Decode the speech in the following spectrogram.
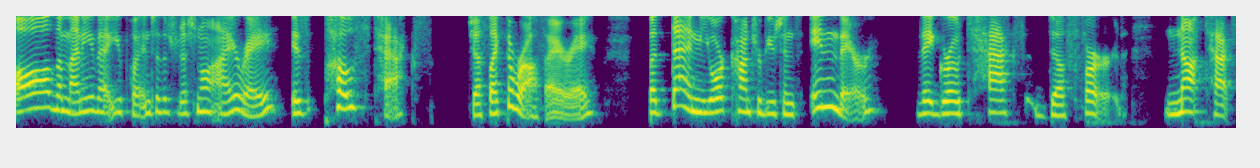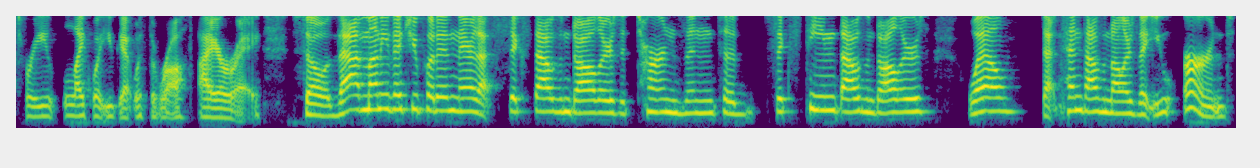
all the money that you put into the traditional IRA is post tax, just like the Roth IRA. But then your contributions in there, they grow tax deferred not tax free like what you get with the Roth IRA. So that money that you put in there, that $6,000, it turns into $16,000. Well, that $10,000 that you earned,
